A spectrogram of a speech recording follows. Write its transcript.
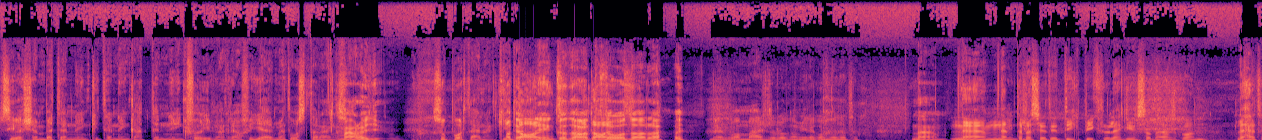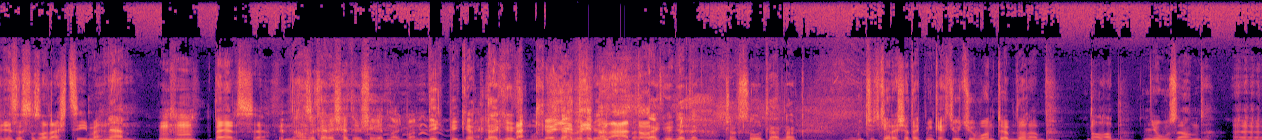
szívesen betennénk, kitennénk, áttennénk, fölhívnánk rá a figyelmet, osztanánk, Már hogy szupportálnánk ki. kitennénk a dalt, dalt a az dalt. oldalra. Mert van más dolog, amire gondoltatok? Nem. Nem, nem te beszéltél Dick Picről egész adásban. Lehet, hogy ez lesz az adás címe? Nem. Uh-huh, persze. Na, az a kereshetőséget nagyban. Dick picet nekünk. Ne küldjetek csak Szultánnak. Úgyhogy keresetek minket YouTube-on több darab, dalab, New Sound, ö,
